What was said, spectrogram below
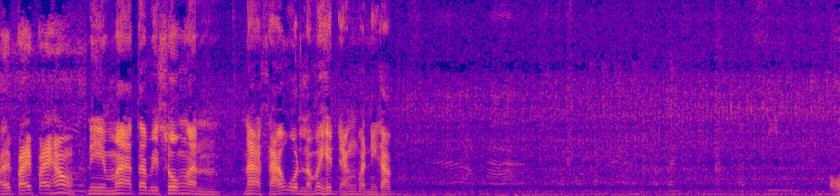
ไปไปไปเฮ้านี่มาตาไปส่งอันหน้าสาวอ้นแล้วไม่เห็นยังบันนี้ครับโอ้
